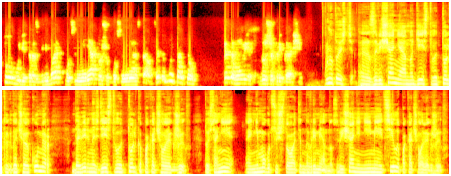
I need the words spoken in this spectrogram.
кто будет разгребать после меня то, что после меня осталось. Это будет Артем, это мой душеприказчик. Ну, то есть э, завещание, оно действует только, когда человек умер, доверенность действует только, пока человек жив. То есть они Э, не могут существовать одновременно. Завещание не имеет силы, пока человек жив.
